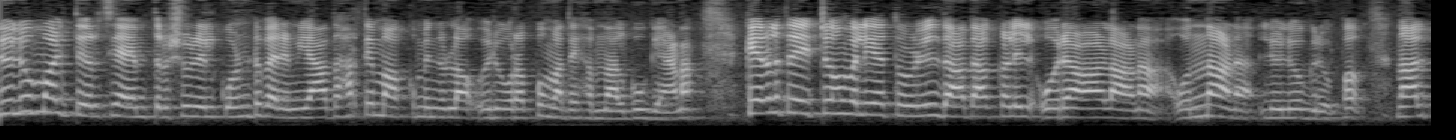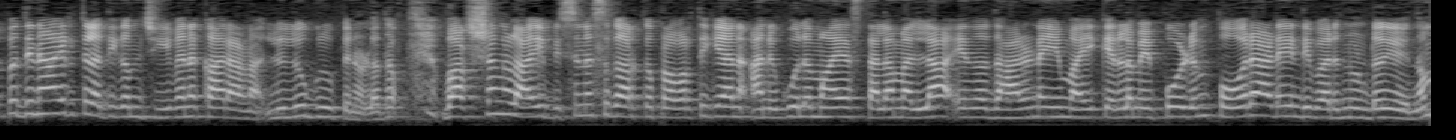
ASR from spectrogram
ലുലു മാൾ തീർച്ചയായും തൃശൂരിൽ കൊണ്ടുവരും. യാഥാർത്ഥ്യമാക്കുമെന്നുള്ള ഒരു ഉറപ്പും അദ്ദേഹം നൽകുകയാണ്. കേരളത്തിലെ ഏറ്റവും വലിയ തൊഴിൽ ദാതാക്കളിൽ ഒരാളാണ് ഒന്നാണ് ലുലു ഗ്രൂപ്പ്. നാൽപ്പതിനായിരത്തിലധികം ജീവനക്കാരാണ് ലുലു ഗ്രൂപ്പിനുള്ളത്. വർഷങ്ങളായി ബിസിനസ്സുകാർക്ക് പ്രവർത്തിക്കാൻ അനുകൂലമായ സ്ഥലമല്ല എന്ന ധാരണയുമായി കേരളം എപ്പോഴും പോരാടേണ്ടി വരുന്നുണ്ട് എന്നും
